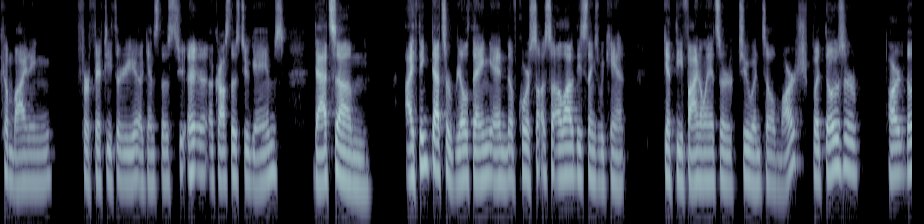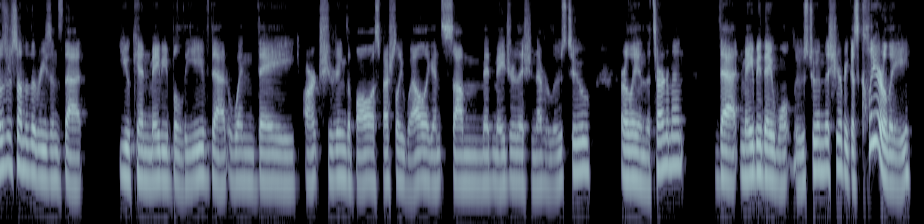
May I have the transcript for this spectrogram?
combining for 53 against those two uh, across those two games, that's um I think that's a real thing. And of course, a lot of these things we can't get the final answer to until March. But those are part those are some of the reasons that you can maybe believe that when they aren't shooting the ball especially well against some mid-major they should never lose to early in the tournament, that maybe they won't lose to him this year because clearly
